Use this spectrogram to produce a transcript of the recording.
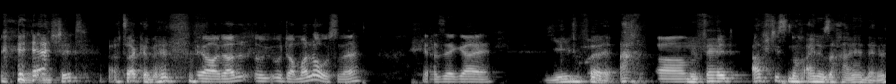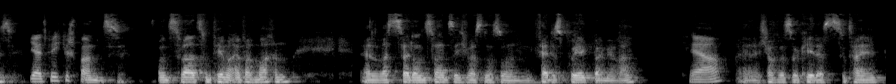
Und dann steht Attacke, ne? Ja, dann, und dann mal los, ne? Ja, sehr geil. Jeden Fall. Ach, ähm, mir fällt abschließend noch eine Sache ein, Dennis. Ja, jetzt bin ich gespannt. Und, und zwar zum Thema einfach machen, äh, was 2020, was noch so ein fettes Projekt bei mir war. Ja. Äh, ich hoffe, es ist okay, das zu teilen.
